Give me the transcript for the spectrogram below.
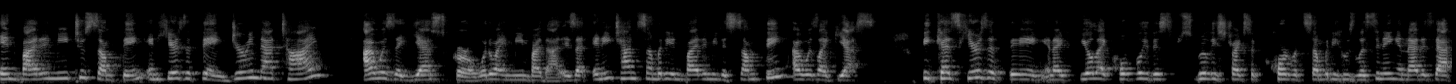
invited me to something. And here's the thing during that time, I was a yes girl. What do I mean by that? Is that anytime somebody invited me to something, I was like, yes. Because here's the thing, and I feel like hopefully this really strikes a chord with somebody who's listening, and that is that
